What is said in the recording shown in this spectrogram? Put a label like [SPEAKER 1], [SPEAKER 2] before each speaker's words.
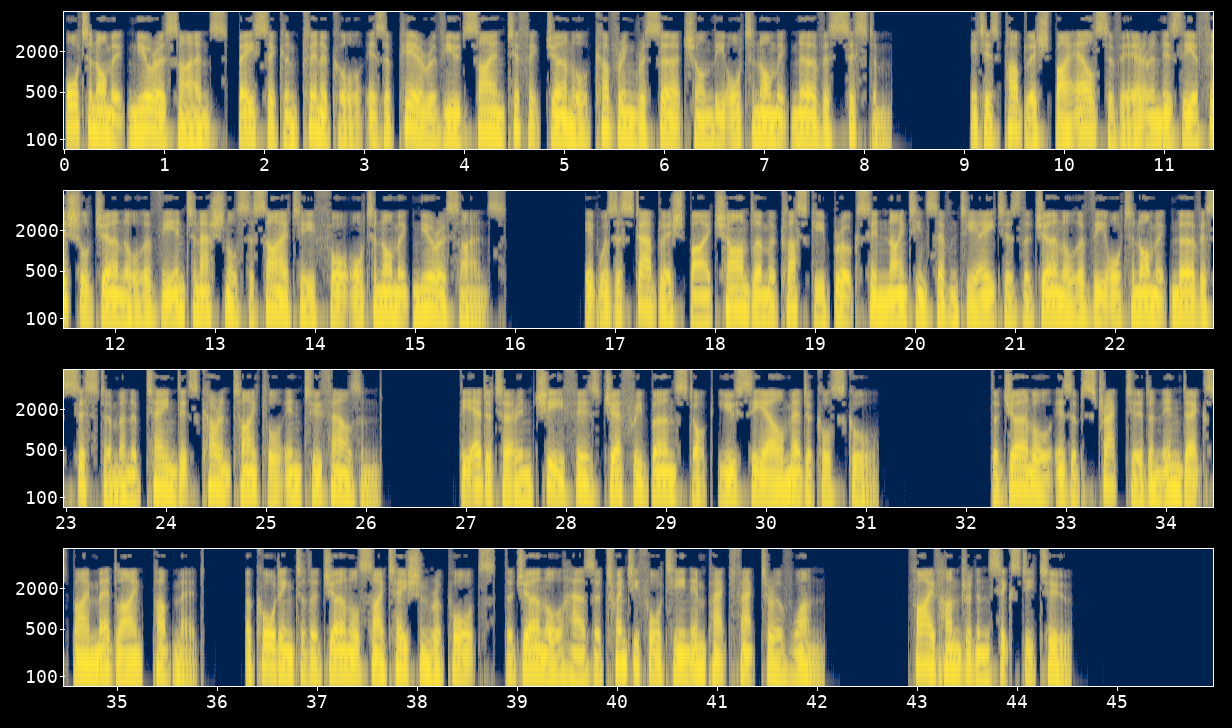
[SPEAKER 1] Autonomic Neuroscience, Basic and Clinical is a peer-reviewed scientific journal covering research on the autonomic nervous system. It is published by Elsevier and is the official journal of the International Society for Autonomic Neuroscience. It was established by Chandler McCuskey Brooks in 1978 as the Journal of the Autonomic Nervous System and obtained its current title in 2000. The editor-in-chief is Geoffrey Burnstock UCL Medical School. The journal is abstracted and indexed by Medline, PubMed. According to the Journal Citation Reports, the journal has a 2014 impact factor of 1.562.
